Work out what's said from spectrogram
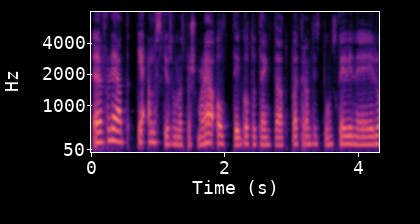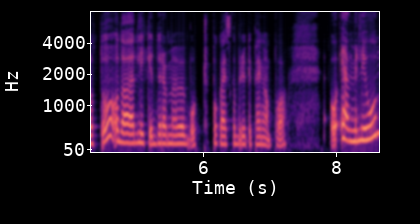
eh, for jeg elsker jo sånne spørsmål, jeg har alltid gått og tenkt at på et eller annet tidspunkt skal jeg vinne i lotto, og da liker jeg å drømme meg bort på hva jeg skal bruke pengene på. Og en million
